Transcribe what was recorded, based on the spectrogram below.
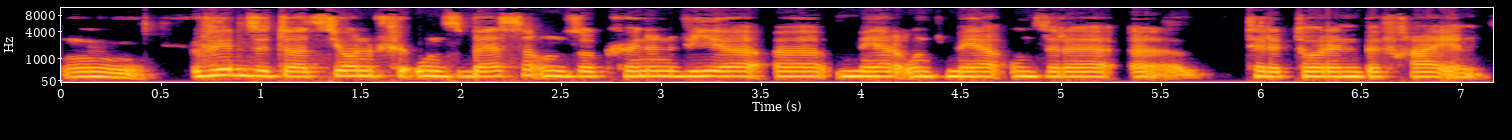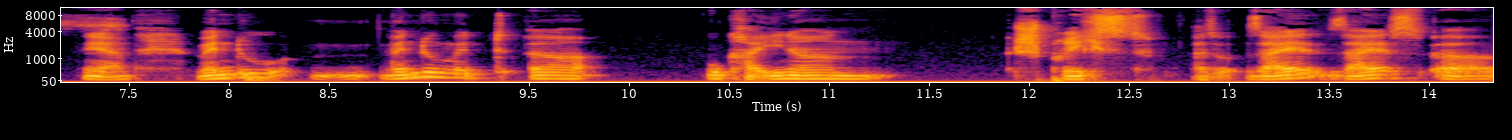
äh, wird die Situation für uns besser und so können wir äh, mehr und mehr unsere äh, Territorien befreien. Ja, wenn du wenn du mit äh, Ukrainern sprichst, also sei sei es äh,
